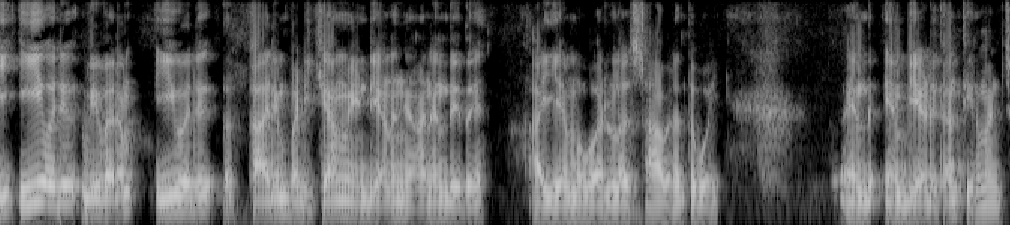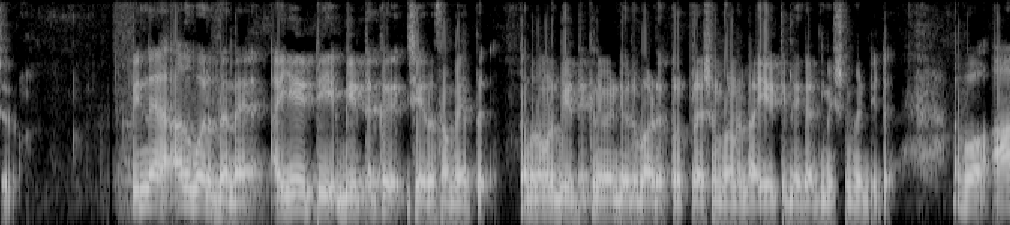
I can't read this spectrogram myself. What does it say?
ഈ ഈ ഒരു വിവരം ഈ ഒരു കാര്യം പഠിക്കാൻ വേണ്ടിയാണ് ഞാൻ എന്ത് ചെയ്ത്? ഐ എം പോലുള്ള സ്ഥാപനത്ത് പോയി എന്ത് എം ബി എടുക്കാൻ തീരുമാനിച്ചത്. പിന്നെ അതുപോലെ തന്നെ I I T B tech ചെയ്ത സമയത്ത് അപ്പോൾ നമ്മൾ ബി ടെക്കിന് വേണ്ടി ഒരുപാട് പ്രിപ്പറേഷൻ വേണമല്ലോ ഐ ഐ ടിയിലേക്ക് അഡ്മിഷന് വേണ്ടിയിട്ട്. അപ്പോൾ ആ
